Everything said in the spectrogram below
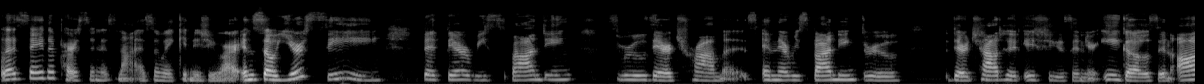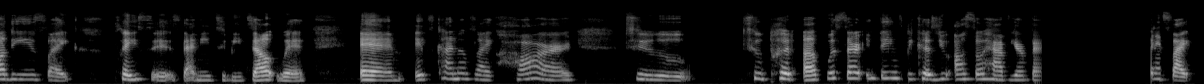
let's say the person is not as awakened as you are. And so you're seeing that they're responding through their traumas and they're responding through their childhood issues and their egos and all these like places that need to be dealt with. And it's kind of like hard to to put up with certain things because you also have your back it's like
